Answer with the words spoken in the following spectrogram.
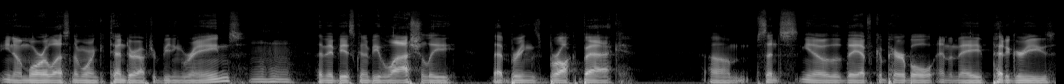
you know more or less number one contender after beating Reigns, Mm-hmm. that maybe it's going to be Lashley that brings Brock back, um, since you know they have comparable MMA pedigrees.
